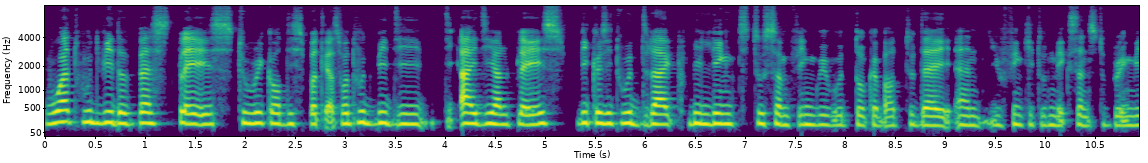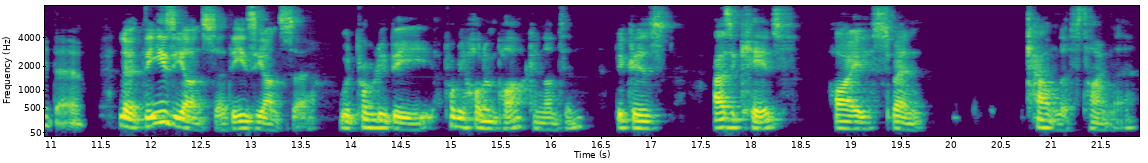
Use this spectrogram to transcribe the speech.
what would be the best place to record this podcast? What would be the, the ideal place? Because it would like be linked to something we would talk about today and you think it would make sense to bring me there. Look the easy answer the easy answer would probably be probably holland park in london because as a kid i spent countless time there.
